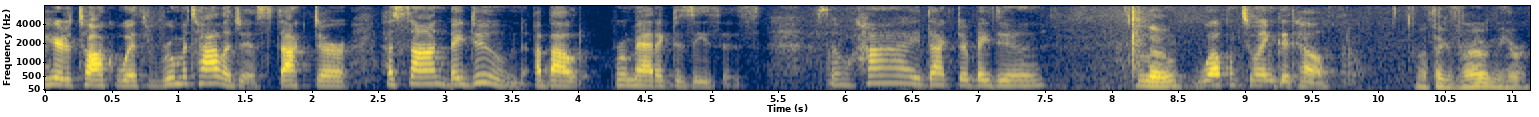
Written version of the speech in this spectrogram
here to talk with rheumatologist Dr. Hassan Baydoun about rheumatic diseases. So, hi, Dr. Baydoun. Hello. Welcome to In Good Health. Well, thank you for having me here.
